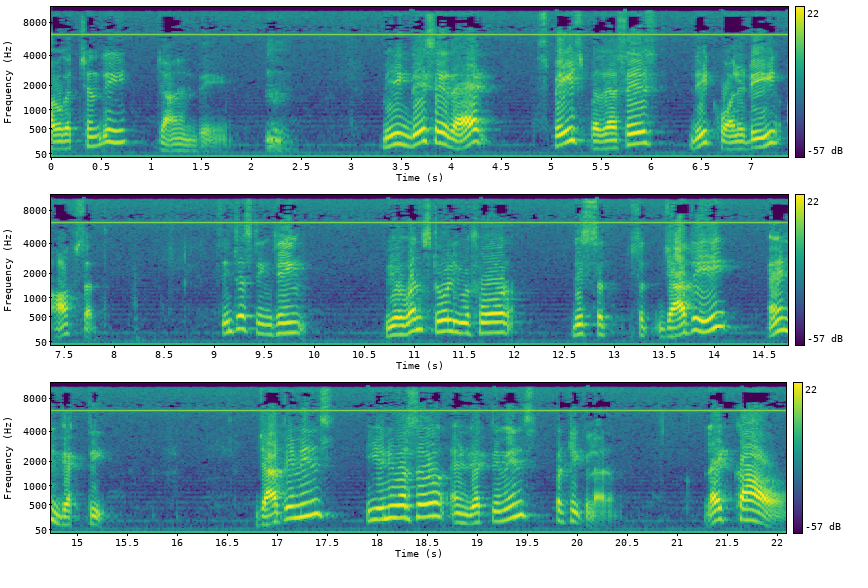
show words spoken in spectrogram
अवगछंदी जानते meaning they say that space possesses the quality of sat interesting thing we have once told you for this जाति एंड व्यक्ति जाति मीन्स यूनिवर्सल एंड व्यक्ति means particular like cow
